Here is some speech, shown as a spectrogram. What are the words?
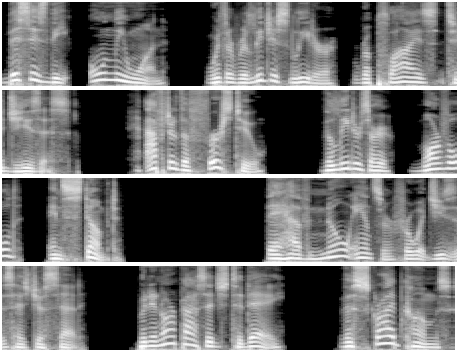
this is the only one where the religious leader replies to Jesus. After the first two, the leaders are marveled and stumped. They have no answer for what Jesus has just said. But in our passage today, the scribe comes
